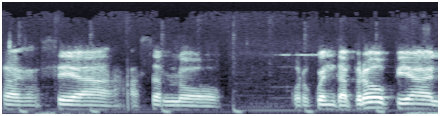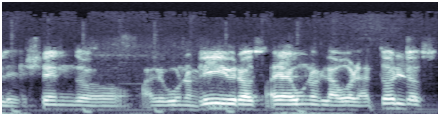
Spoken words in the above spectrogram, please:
ya sea hacerlo por cuenta propia, leyendo algunos libros, hay algunos laboratorios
